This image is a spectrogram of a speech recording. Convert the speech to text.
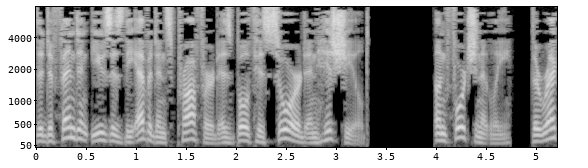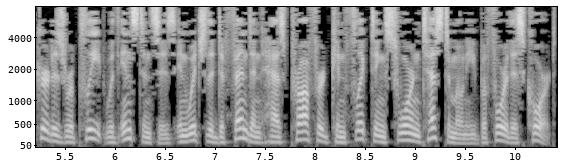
the defendant uses the evidence proffered as both his sword and his shield. Unfortunately, the record is replete with instances in which the defendant has proffered conflicting sworn testimony before this court.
